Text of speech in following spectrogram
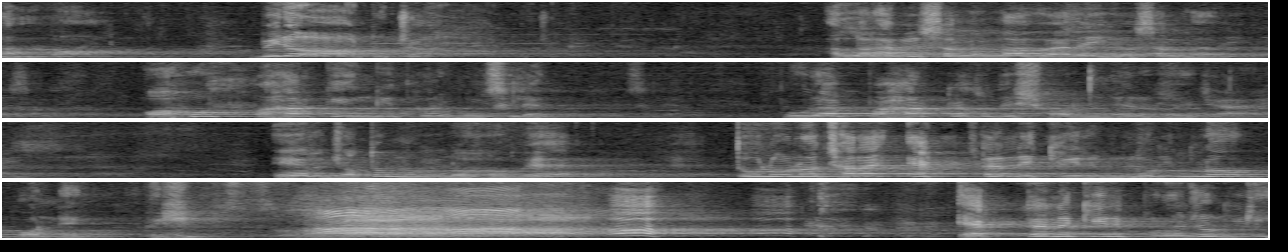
লম্বা, বিরাট উঁচা। আল্লাহ হাবিব সাল্লাহ আলহি আসাল্লাম অহুদ পাহাড়কে ইঙ্গিত করে বলছিলেন পুরা পাহাড়টা যদি স্বর্ণের হয়ে যায় এর যত মূল্য হবে তুলনা ছাড়া একটা নেকির মূল্য অনেক বেশি। একটা নেকির প্রয়োজন কি?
